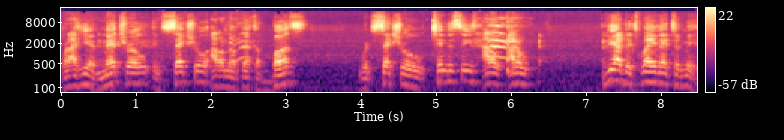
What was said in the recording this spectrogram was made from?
when I hear metro and sexual, I don't know if that's a bus with sexual tendencies. I don't I don't. You have to explain that to me.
